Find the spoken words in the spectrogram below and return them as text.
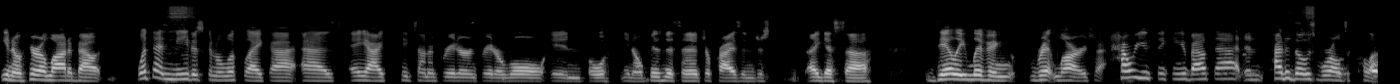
you know, hear a lot about what that need is going to look like uh, as AI takes on a greater and greater role in both, you know, business and enterprise, and just, I guess, uh, daily living writ large. How are you thinking about that, and how do those worlds collide?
